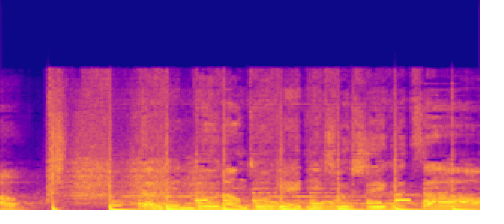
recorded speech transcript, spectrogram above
笑？白天就当作给地球洗个澡，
